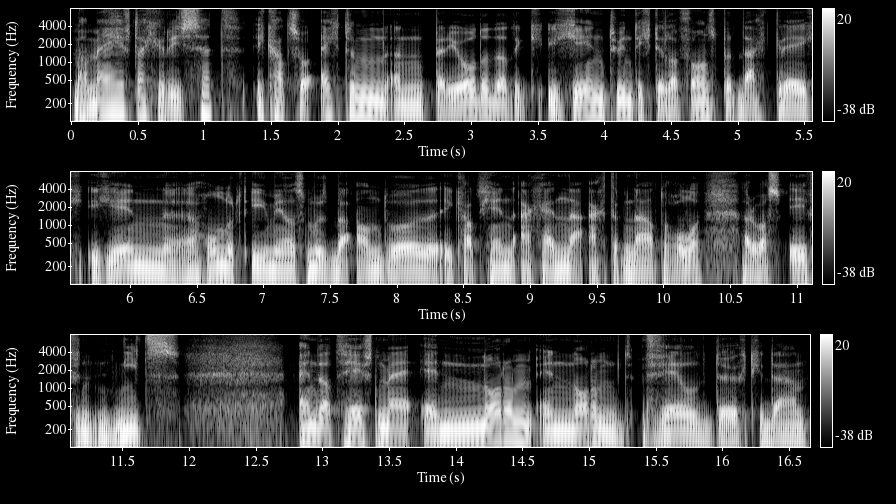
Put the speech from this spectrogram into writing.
Maar mij heeft dat gereset. Ik had zo echt een, een periode dat ik geen twintig telefoons per dag kreeg, geen uh, honderd e-mails moest beantwoorden, ik had geen agenda achterna te hollen. Er was even niets. En dat heeft mij enorm, enorm veel deugd gedaan.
